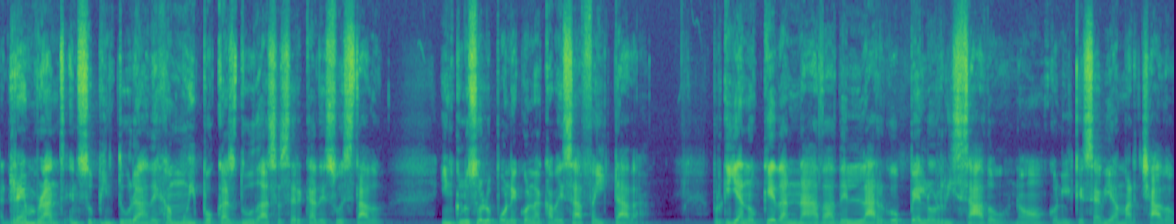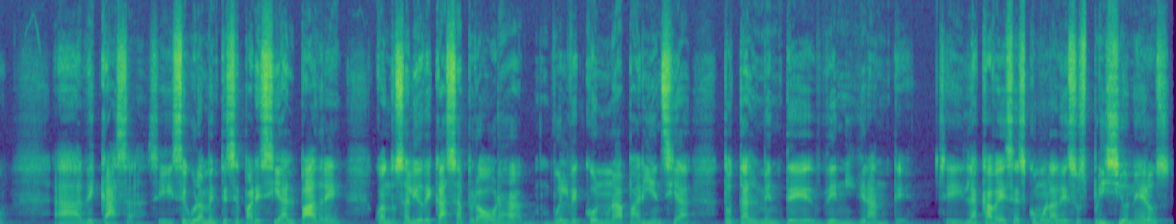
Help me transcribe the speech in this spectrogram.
Rembrandt en su pintura deja muy pocas dudas acerca de su estado. Incluso lo pone con la cabeza afeitada, porque ya no queda nada del largo pelo rizado, ¿no? Con el que se había marchado ah, de casa, ¿sí? Seguramente se parecía al padre cuando salió de casa, pero ahora vuelve con una apariencia totalmente denigrante, ¿sí? La cabeza es como la de esos prisioneros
